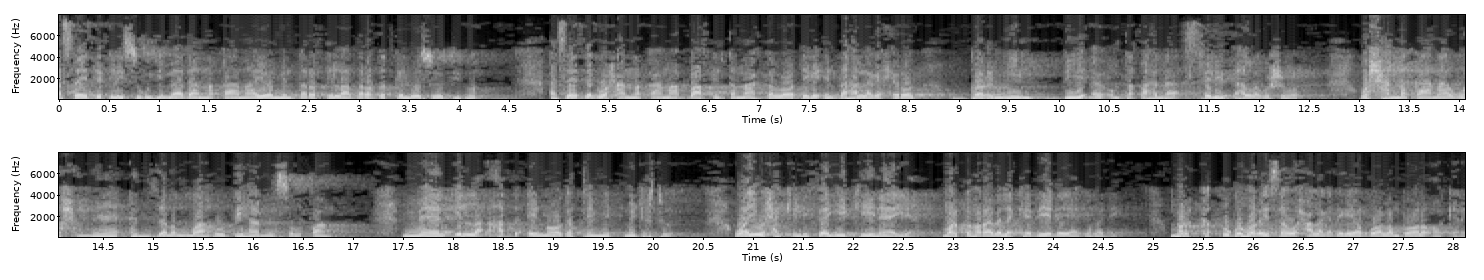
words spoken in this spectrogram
Asaydeg laysugu yimaadaan naqaanaayo min daraf ilaa daraf dadka loo soo digo asaydeg waxaan naqaanaa baaf inta naagta loo dhigay indhaha laga xirood barmiil biyo mtaqaanaa saliid ah lagu shubo. Waxaan naqaanaa wax maa anzala allahu biha min sultaan meel ilaa hadda ay nooga timid ma jirto. Waayo waxaa kalifayay keenaya marka horeaba la kadeedayaa gabadhii marka ugu horaysa waxaa laga dhigayaa boolanboolo oo kale.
